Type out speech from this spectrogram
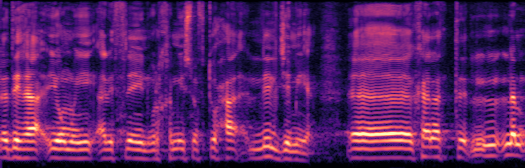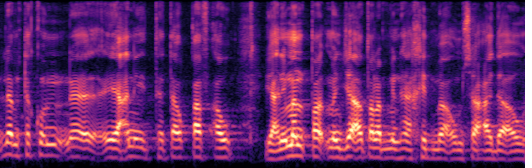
لديها يومي الاثنين والخميس مفتوحة للجميع. آه، كانت لم لم تكن آه، يعني تتوقف أو يعني من من جاء طلب منها خدمة أو مساعدة أو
